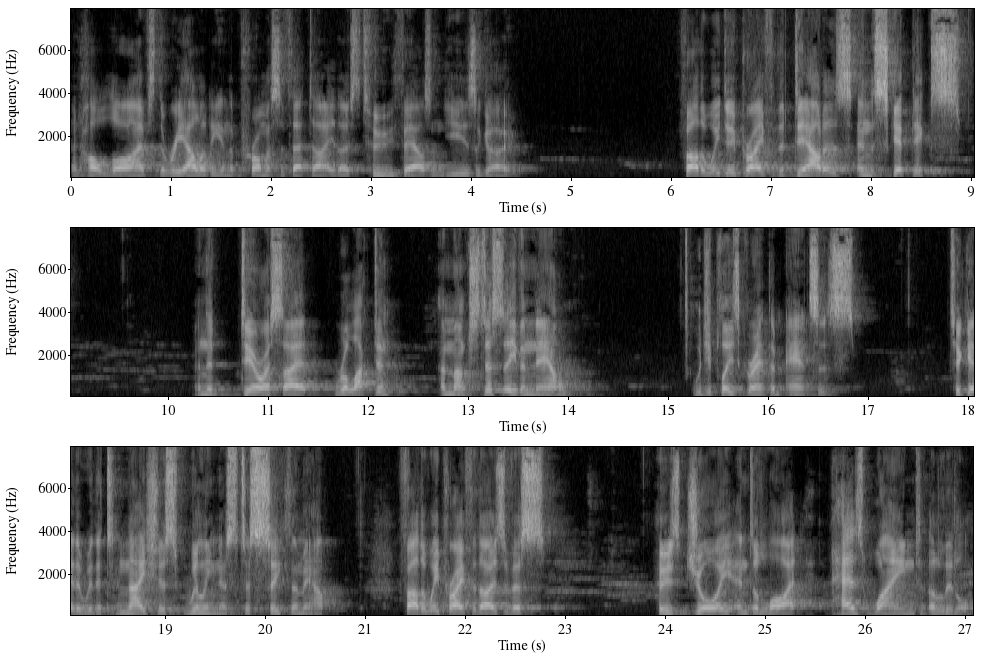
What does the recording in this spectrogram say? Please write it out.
and whole lives the reality and the promise of that day, those 2,000 years ago. Father, we do pray for the doubters and the skeptics and the, dare I say it, reluctant amongst us, even now. Would you please grant them answers, together with a tenacious willingness to seek them out? Father, we pray for those of us whose joy and delight has waned a little.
